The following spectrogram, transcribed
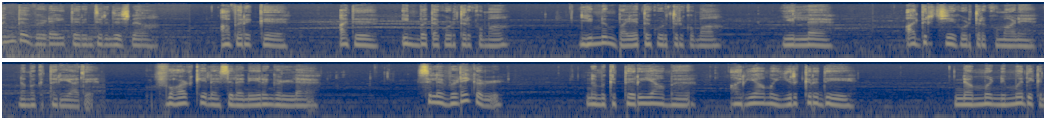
அந்த விடை தெரிஞ்சிருந்துச்சுன்னா அவருக்கு அது இன்பத்தை கொடுத்துருக்குமா? இன்னும் பயத்தை கொடுத்துருக்குமா? இல்லை அதிர்ச்சியை கொடுத்துருக்குமான்னு நமக்கு தெரியாது. வாழ்க்கையில் சில நேரங்களில் சில விடைகள் நமக்கு தெரியாமல் அறியாமல் இருக்கிறதே நம்ம நிம்மதிக்கு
